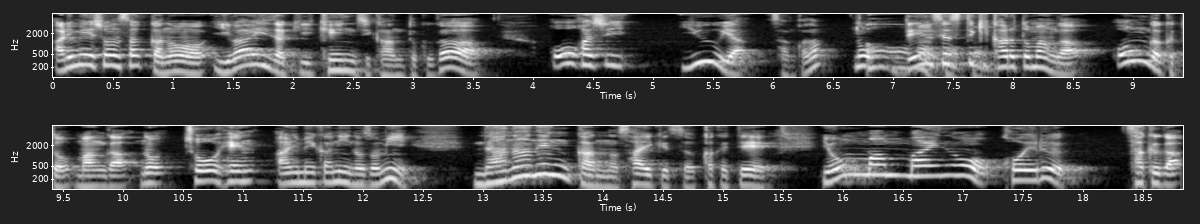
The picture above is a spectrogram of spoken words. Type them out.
アニメーション作家の岩井崎健二監督が、大橋優也さんかなの伝説的カルト漫画、音楽と漫画の長編アニメ化に臨み、7年間の採決をかけて、4万枚の超える作画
